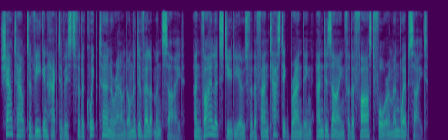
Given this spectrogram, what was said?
Shout out to vegan hacktivists for the quick turnaround on the development side, and Violet Studios for the fantastic branding and design for the Fast forum and website.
